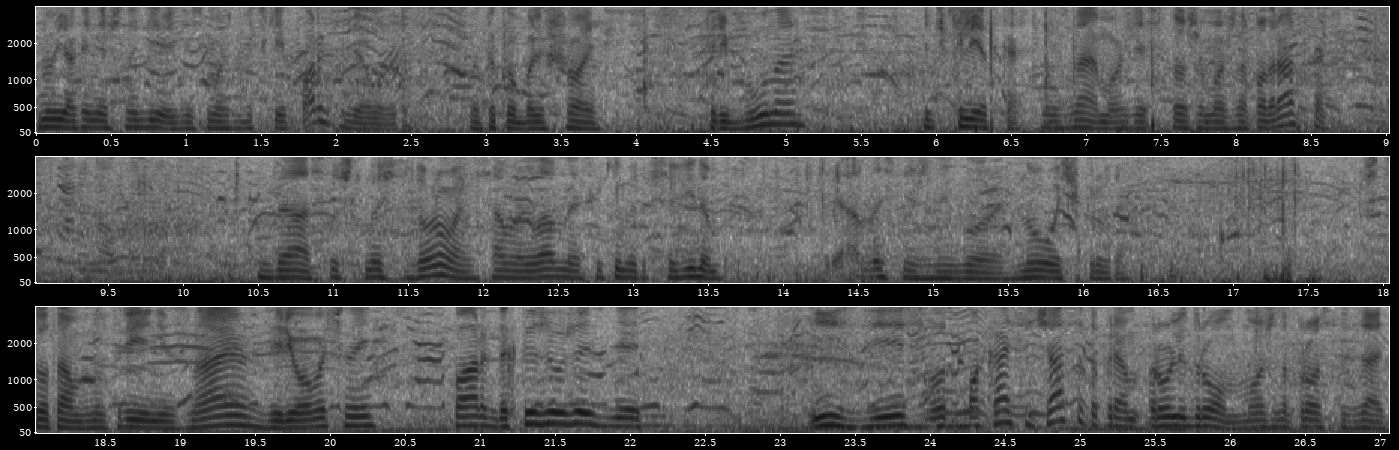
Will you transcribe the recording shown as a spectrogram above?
ну, я, конечно, надеюсь, здесь, может быть, скейт-парк сделают. Вот такой большой. Трибуна. Ведь клетка. Не знаю, может, здесь тоже можно подраться. Да, слушайте, ну очень здорово. Самое главное, с каким это все видом. Прям на снежные горы. Ну, очень круто. Что там внутри, не знаю. Веревочный парк. Так ты же уже здесь. И здесь, вот пока сейчас это прям ролидром. Можно просто взять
